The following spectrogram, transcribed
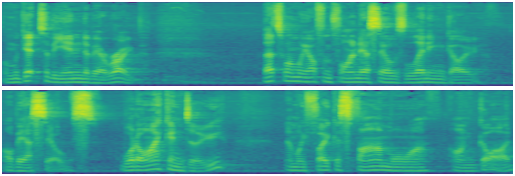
when we get to the end of our rope, that's when we often find ourselves letting go of ourselves, what I can do, and we focus far more on God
